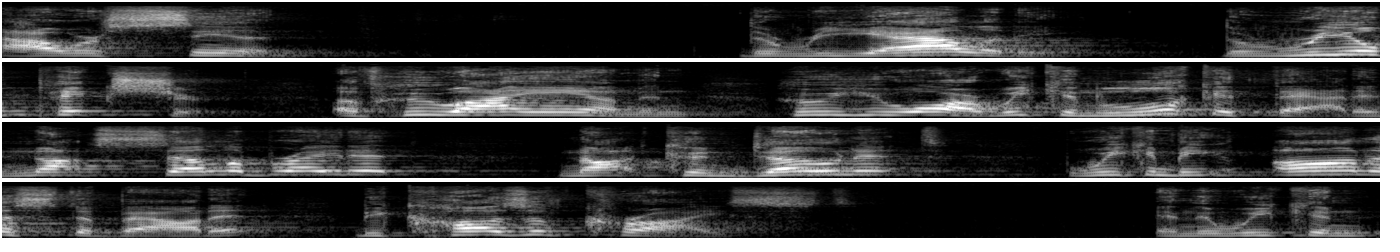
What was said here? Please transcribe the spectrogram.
our sin, the reality, the real picture of who I am and who you are. We can look at that and not celebrate it, not condone it, we can be honest about it because of Christ, and then we can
